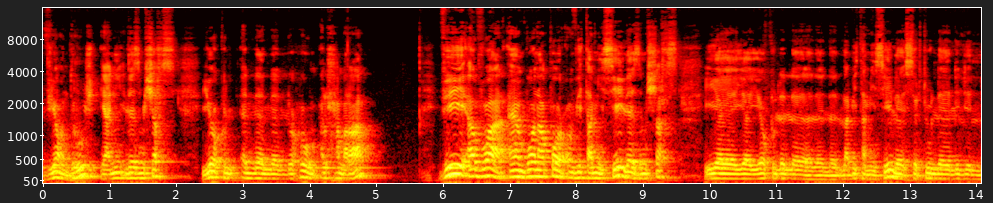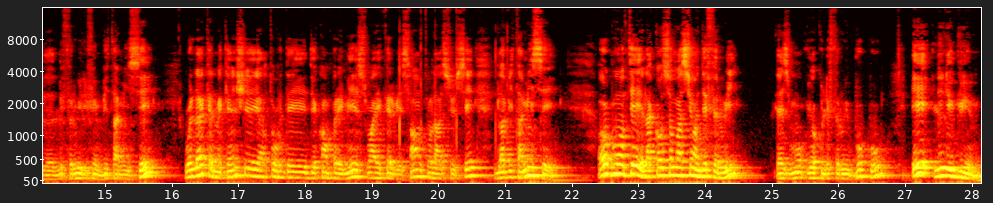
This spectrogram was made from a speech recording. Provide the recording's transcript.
viande rouge يعني لازم الشخص ياكل اللحوم الحمراء في avoir un bon apport en vitamine C لازم الشخص ياكل لا فيتامين سي سيرتو لي فروي اللي فيهم فيتامين سي ولا كان ما كانش يعطوه دي دي كومبريمي سوا ايفيرفيسونت ولا سوسي لا فيتامين سي augmenter la consommation des fruits لازم ياكل لي فروي بوكو اي لي ليغوم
